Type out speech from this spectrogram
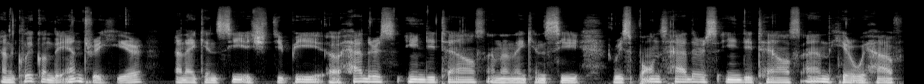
and click on the entry here and I can see HTTP uh, headers in details and then I can see response headers in details and here we have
